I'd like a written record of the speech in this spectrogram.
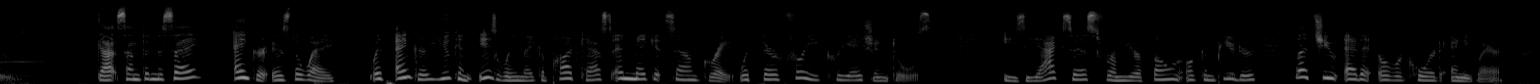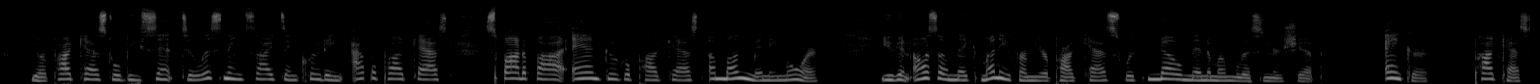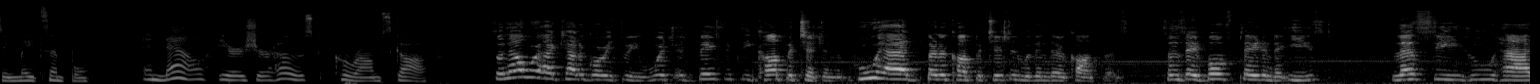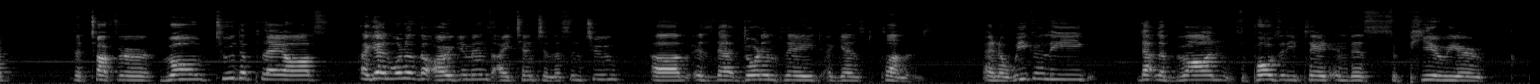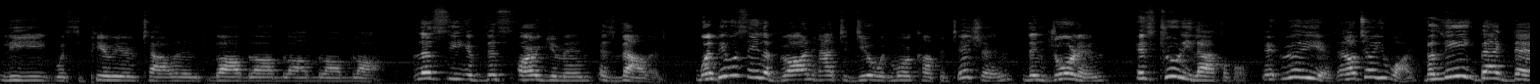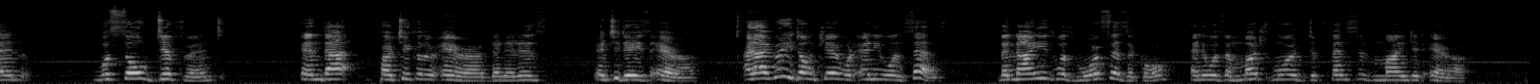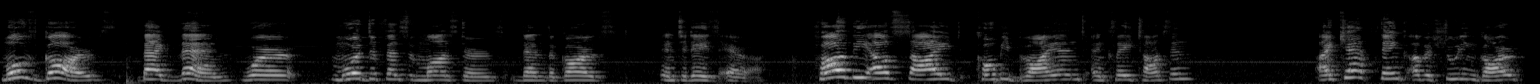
Got something to say? Anchor is the way. With Anchor, you can easily make a podcast and make it sound great with their free creation tools. Easy access from your phone or computer lets you edit or record anywhere. Your podcast will be sent to listening sites including Apple Podcast, Spotify, and Google Podcast, among many more. You can also make money from your podcast with no minimum listenership. Anchor, podcasting made simple. And now, here's your host, Karam Scoff. So now we're at category three, which is basically competition. Who had better competition within their conference? Since they both played in the East, let's see who had the tougher road to the playoffs. Again, one of the arguments I tend to listen to um, is that Jordan played against plumbers. And a weaker league that LeBron supposedly played in this superior league with superior talent, blah, blah, blah, blah, blah. Let's see if this argument is valid. When people say LeBron had to deal with more competition than Jordan, it's truly laughable. It really is. And I'll tell you why. The league back then was so different in that particular era than it is in today's era. And I really don't care what anyone says. The 90s was more physical, and it was a much more defensive minded era. Most guards back then were more defensive monsters than the guards in today's era. Probably outside Kobe Bryant and Klay Thompson, I can't think of a shooting guard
